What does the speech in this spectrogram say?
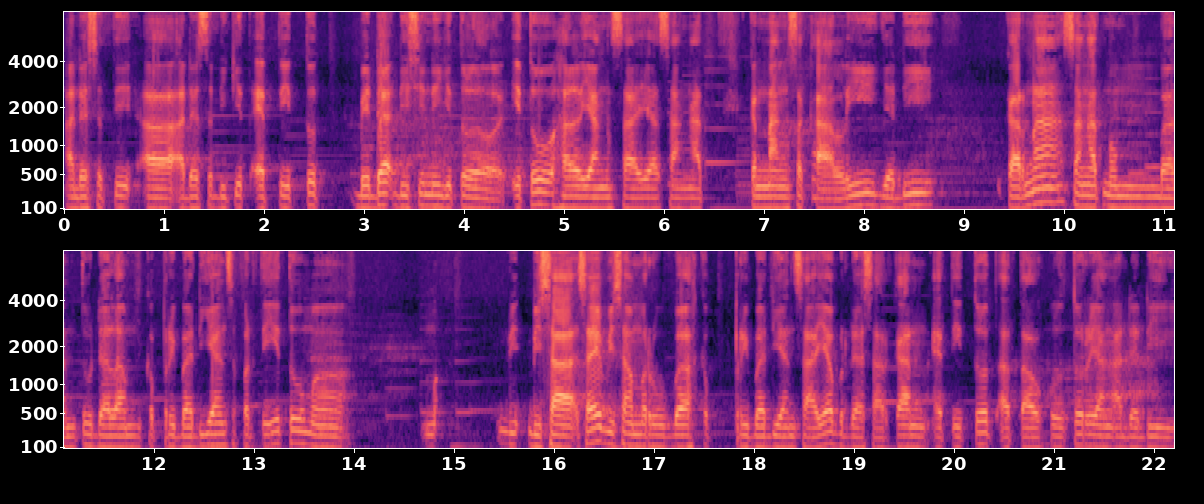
ada seti, eh, ada sedikit attitude beda di sini gitu loh. Itu hal yang saya sangat kenang sekali. Jadi karena sangat membantu dalam kepribadian seperti itu me- me- bi- bisa saya bisa merubah kepribadian saya berdasarkan attitude atau kultur yang ada di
